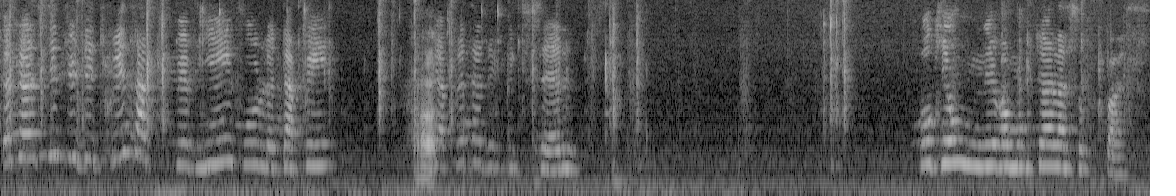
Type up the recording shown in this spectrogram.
Parce que si tu détruis, ça ne fait rien, il faut le taper. Ah, Et après, t'as des pixels. Ok, on est remonté à la surface.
